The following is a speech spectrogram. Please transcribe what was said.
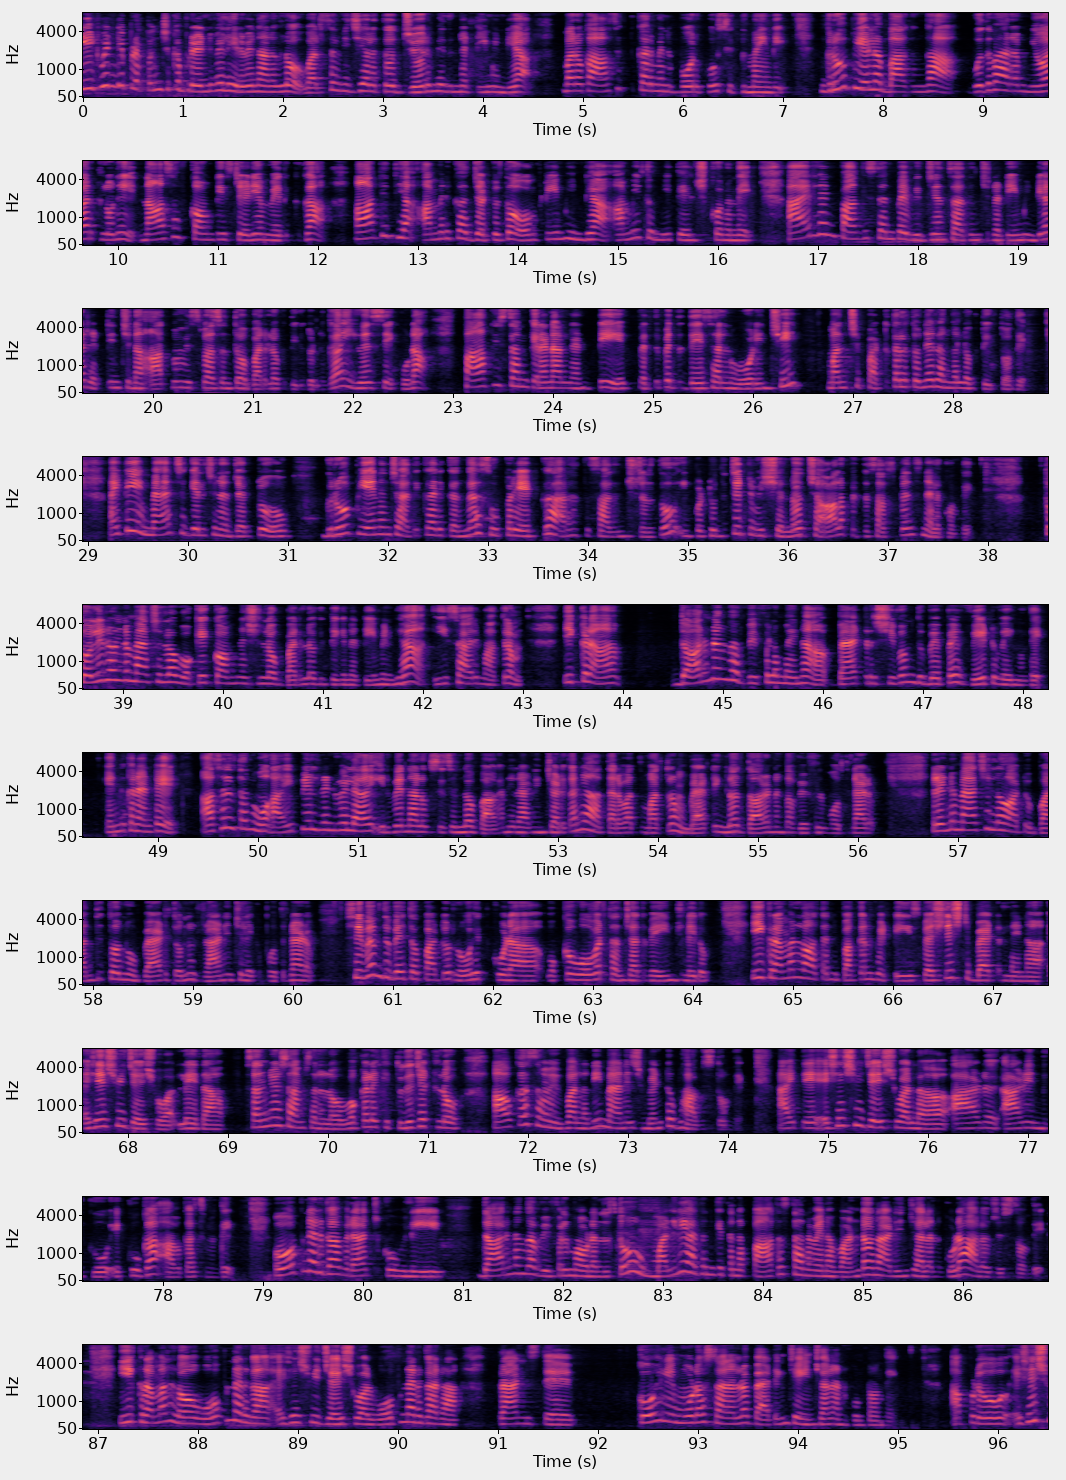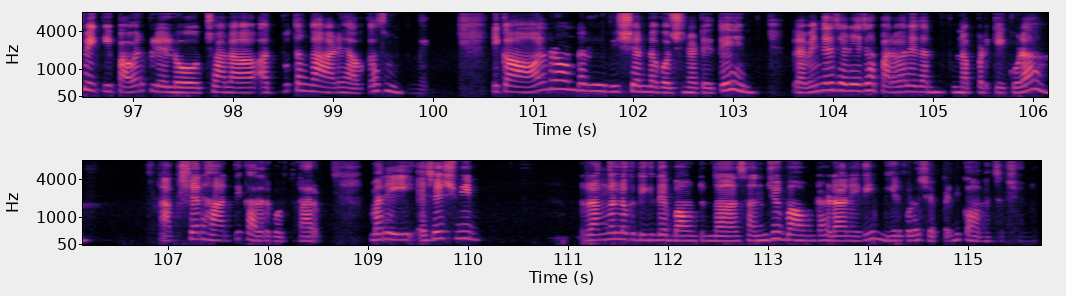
T twenty ప్రపంచ cup రెండు వేల ఇరవై నాలుగులో వరుస విజయాలతో జోరు మీదున్న టీమిండియా మరొక ఆసక్తికరమైన పోరుకు సిద్ధమైంది. గ్రూప్ ఏలో భాగంగా బుధవారం న్యూయార్క్లోని నాసఫ్ కౌంటీ స్టేడియం వేదికగా ఆతిథ్య అమెరికా జట్టుతో టీమిండియా అమ్మితుమ్మి తేల్చుకోనుంది. ఐర్లాండ్ పాకిస్తాన్పై విజయం సాధించిన టీమిండియా రెట్టించిన ఆత్మవిశ్వాసంతో బరిలోకి దిగుతుండగా యుఎస్ఏ కూడా పాకిస్తాన్ కెనడా లాంటి పెద్ద పెద్ద దేశాలను ఓడించి మంచి పట్టుదలతోనే రంగంలోకి దిగుతోంది. అయితే ఈ మ్యాచ్ గెలిచిన జట్టు గ్రూప్ ఏ నుంచి అధికారికంగా సూపర్ ఎయిట్కు అర్హత సాధించడంతో ఇప్పుడు తుది జట్టు విషయంలో చాలా పెద్ద సస్పెన్స్ నెలకొంది. తొలి రెండు మ్యాచ్ల్లో ఒకే కాంబినేషన్లో బరిలోకి దిగిన టీమిండియా ఈసారి మాత్రం ఇక్కడ దారుణంగా విఫలమైన బ్యాటర్ శివం దుబేపై వేటు వేయనుంది. ఎందుకనంటే అసలు తను ఐపీఎల్ రెండు వేల ఇరవై నాలుగు సీజన్లో బాగానే రాణించాడు కానీ ఆ తర్వాత మాత్రం బ్యాటింగ్లో దారుణంగా విఫలమవుతున్నాడు. రెండు మ్యాచ్ల్లో అటు బంతితోనూ బ్యాట్తోనూ రాణించలేకపోతున్నాడు. శివం దుబేతో పాటు రోహిత్ కూడా ఒక్క ఓవర్ తన చేత వేయించలేదు. ఈ క్రమంలో అతన్ని పక్కన పెట్టి స్పెషలిస్ట్ బ్యాటర్లైన యశస్వి జైష్వా లేదా సంజు శాంసన్లో ఒకరికి తుది జట్టులో అవకాశం ఇవ్వాలని మేనేజ్మెంట్ భావిస్తోంది. అయితే యశస్వి జైస్వాల్ ఆడ ఆడేందుకు ఎక్కువగా అవకాశం ఉంది. ఓపెనర్గా విరాట్ కోహ్లీ దారుణంగా విఫలమవడంతో మళ్ళీ అతనికి తన పాత స్థానమైన వన్డౌన్ ఆడించాలని కూడా ఆలోచిస్తుంది. ఈ క్రమంలో ఓపెనర్గా యశస్వి జైస్వాల్ ఓపెనర్గా రా రాణిస్తే కోహ్లీ మూడో స్థానంలో బ్యాటింగ్ చేయించాలనుకుంటోంది. అప్పుడు యశస్వికి పవర్ ప్లేలో చాలా అద్భుతంగా ఆడే అవకాశం ఉంటుంది. ఇక ఆల్రౌండర్ విషయంలోకి వచ్చినట్టయితే రవీంద్ర జడేజా పర్వాలేదు అనుకున్నప్పటికీ కూడా అక్షర్ హార్దిక్ అదరగొడుతున్నారు. మరి యశస్వి రంగంలోకి దిగితే బాగుంటుందా? సంజు బాగుంటాడా అనేది మీరు కూడా చెప్పండి కామెంట్ సెక్షన్లో.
